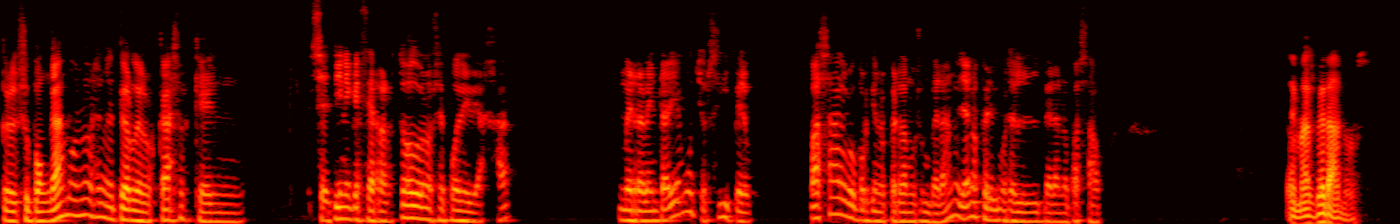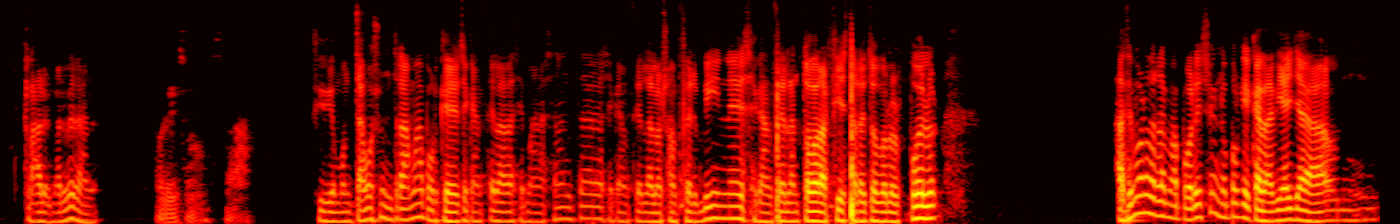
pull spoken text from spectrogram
Pero supongámonos, en el peor de los casos, que en- se tiene que cerrar todo, no se puede viajar. Me reventaría mucho, sí, pero pasa algo porque nos perdamos un verano. Ya nos perdimos el verano pasado. Hay más veranos. Claro, es más verano. Por eso, o sea, Si montamos un drama porque se cancela la Semana Santa, se cancelan los Sanfermines, se cancelan todas las fiestas de todos los pueblos. Hacemos drama por eso y no porque cada día haya un,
